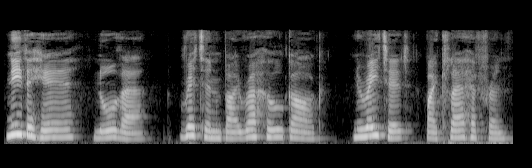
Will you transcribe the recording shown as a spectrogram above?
Neither Here Nor There. Written by Rahul Garg. Narrated by Claire Heffron.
